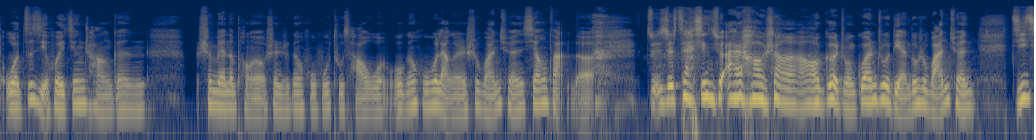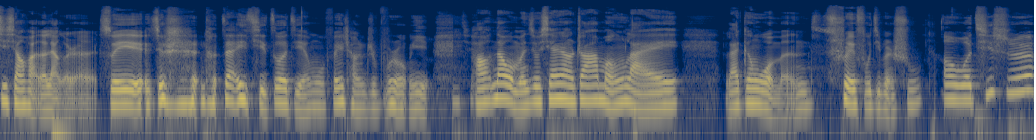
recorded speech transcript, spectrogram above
我自己会经常跟。身边的朋友甚至跟胡胡吐槽我，我跟胡胡两个人是完全相反的，就就在兴趣爱好上，然后各种关注点都是完全极其相反的两个人，所以 就是能在一起做节目非常之不容易。好，那我们就先让张阿蒙来来跟我们说服几本书。呃，我其实。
